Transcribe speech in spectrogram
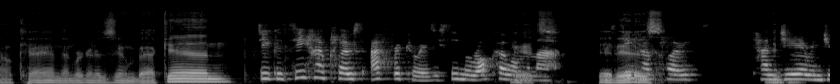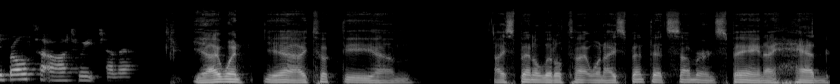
okay, and then we're going to zoom back in. So you can see how close Africa is. You see Morocco on it's, the map. You it see is. how close Tangier yeah. and Gibraltar are to each other. Yeah, I went. Yeah, I took the. Um, I spent a little time when I spent that summer in Spain. I had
